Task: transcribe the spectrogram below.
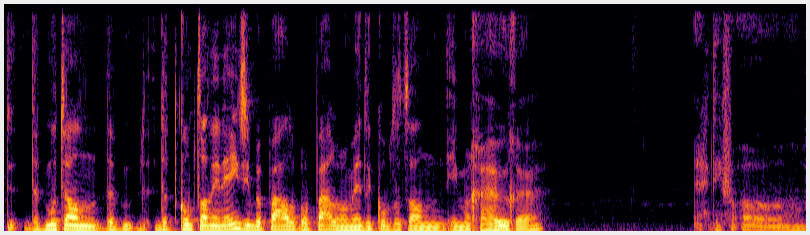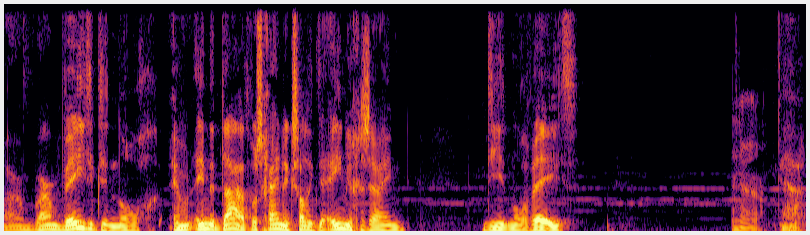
Dat, dat moet dan, dat, dat komt dan ineens in bepaalde, op bepaalde momenten komt het dan in mijn geheugen. En ik denk van, oh, waarom, waarom weet ik dit nog? En inderdaad, waarschijnlijk zal ik de enige zijn die het nog weet. Ja, Ja,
